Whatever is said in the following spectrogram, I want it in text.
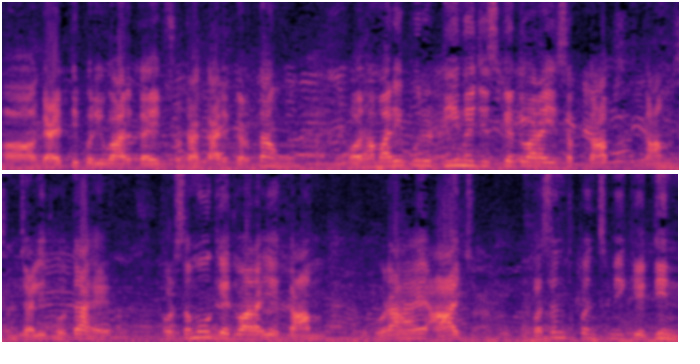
गायत्री परिवार का एक छोटा कार्यकर्ता हूँ और हमारी पूरी टीम है जिसके द्वारा ये सब काम काम संचालित होता है और समूह के द्वारा ये काम हो रहा है। आज बसंत पंचमी के दिन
